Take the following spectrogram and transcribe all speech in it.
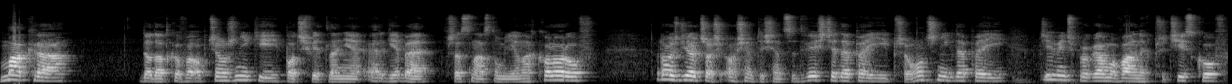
makra, dodatkowe obciążniki, podświetlenie RGB w 16 milionach kolorów, rozdzielczość 8200 dpi, przełącznik dpi, 9 programowalnych przycisków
